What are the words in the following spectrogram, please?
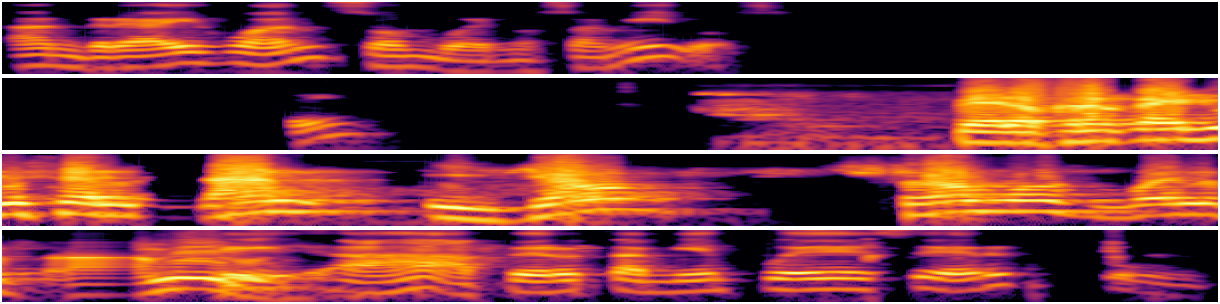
Andrea y Juan son buenos amigos. ¿Sí? Pero creo que ahí dice Dan y yo somos buenos amigos. Sí, ajá, pero también puede ser con,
